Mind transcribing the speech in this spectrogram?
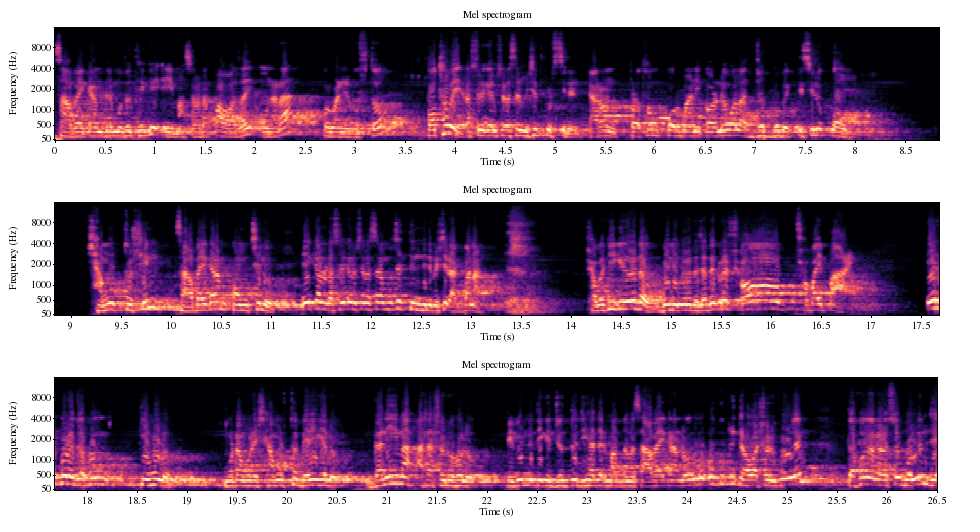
সাহাবাই কামদের মধ্যে থেকে এই মশলাটা পাওয়া যায়, ওনারা কোরবানির গোস্ত প্রথমে রাসুল কাম নিষেধ করছিলেন। কারণ প্রথম কোরবানি কর্ণওয়ালা যোগ্য ব্যক্তি ছিল কম সামর্থ্যশীল সাহাবাইকার কম ছিল। এই কারণে রাসুল কাম সাল্লাহ বলছে, তিন দিন বেশি রাখবা না। সবাইকে কি করে দাও? বিলি করে দাও, যাতে করে সব সবাই পায়। এরপরে যখন কি হলো? মোটামুটি সামর্থ্য বেড়ে গেল, গানিমা আসা শুরু হলো। বিভিন্ন দিকে যুদ্ধ জিহাদের মাধ্যমে সাহাবাহিক উপকৃত হওয়া শুরু করলেন। তখন আল্লাহ রসুল বললেন যে,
